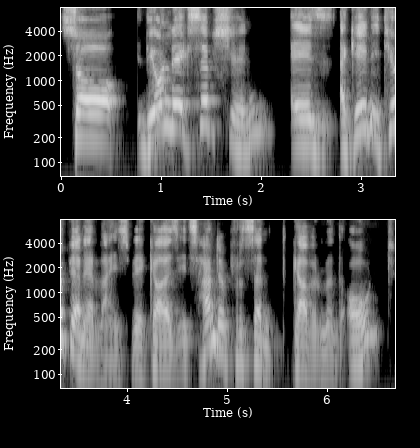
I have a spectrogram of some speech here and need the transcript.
So the only exception is again Ethiopian Airlines because it's 100% government owned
